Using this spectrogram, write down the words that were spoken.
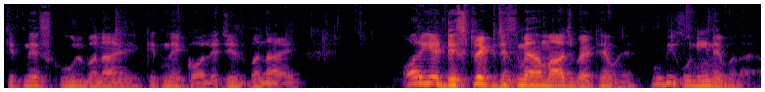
कितने स्कूल बनाए कितने कॉलेजेस बनाए। और ये डिस्ट्रिक्ट जिसमें हम आज बैठे हुए हैं वो भी उन्हीं ने बनाया।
